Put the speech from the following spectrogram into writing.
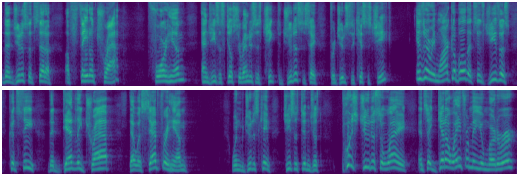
that Judas had set a, a fatal trap for him and Jesus still surrenders his cheek to Judas to say, for Judas to kiss his cheek? Isn't it remarkable that since Jesus could see the deadly trap that was set for him, when Judas came, Jesus didn't just push Judas away and say, Get away from me, you murderer.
